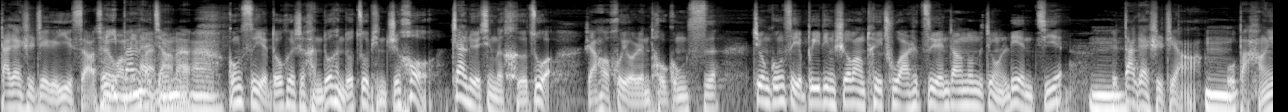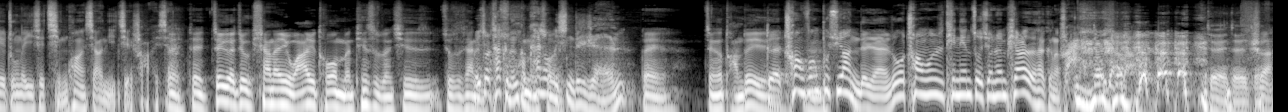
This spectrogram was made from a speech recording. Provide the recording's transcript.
大概是这个意思啊，所以一般来讲呢，公司也都会是很多很多作品之后战略性的合作，然后会有人投公司，这种公司也不一定奢望退出，而是资源当中的这种链接，嗯，大概是这样啊。嗯，我把行业中的一些情况向你介绍一下。对对，这个就相当于娃鱼投我们天使轮，其实就是这样。没错，他可能更看重的是你的人。对，整个团队。对，创丰不需要你的人。如果创丰是天天做宣传片的，他可能刷就掉了。对对，是吧？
